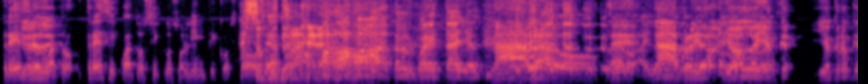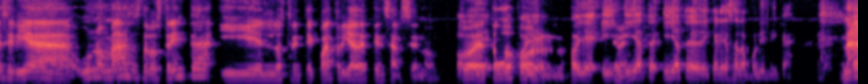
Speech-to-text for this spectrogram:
tres, y doy- cuatro, tres y cuatro ciclos olímpicos, ¿no? O sea. Hasta los 40 años. Nah, claro, Sí, claro. nah, pero yo, yo, yo, yo creo que sería uno más hasta los 30 y en los 34 ya de pensarse, ¿no? Sobre Oye, todo por... Oye, oye, y, ya te, y ya te dedicarías a la política. Nah,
